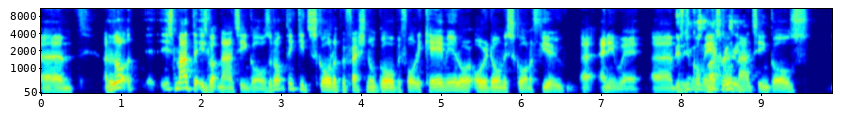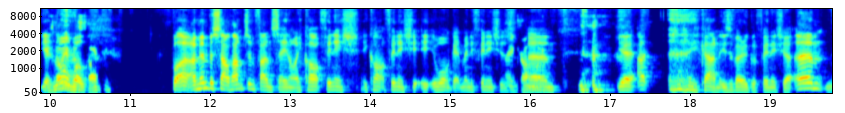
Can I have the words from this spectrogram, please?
Um, and I don't, it's mad that he's got 19 goals. I don't think he'd scored a professional goal before he came here, or, or he'd only scored a few uh, anyway. Um, he's, he's come here, scored 19 goals. Yeah, no, well, but I remember Southampton fans saying, "Oh, he can't finish. He can't finish. He, he won't get many finishes." Um, yeah, I, he can. He's a very good finisher. Um.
